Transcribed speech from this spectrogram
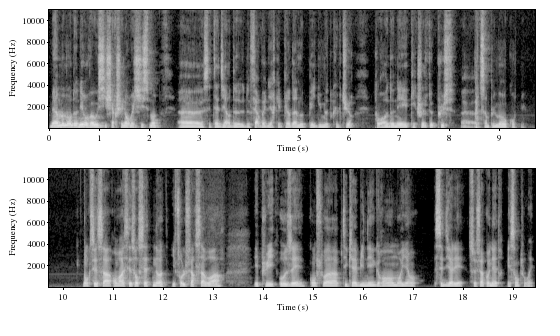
Mais à un moment donné, on va aussi chercher l'enrichissement, euh, c'est-à-dire de, faire venir quelqu'un d'un autre pays, d'une autre culture, pour donner quelque chose de plus simplement au contenu. Donc c'est ça, on va rester sur cette note, il faut le faire savoir. Et puis oser, qu'on soit petit cabinet, grand, moyen, c'est d'y aller, se faire connaître et s'entourer.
